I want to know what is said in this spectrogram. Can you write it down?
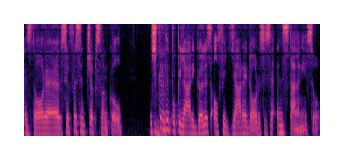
is daar 'n so vis en chips winkel. Beskryf mm. populêr. Die girl is al vir jare daar. Dis 'n instelling hierso.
